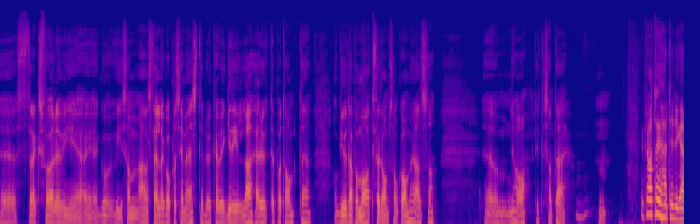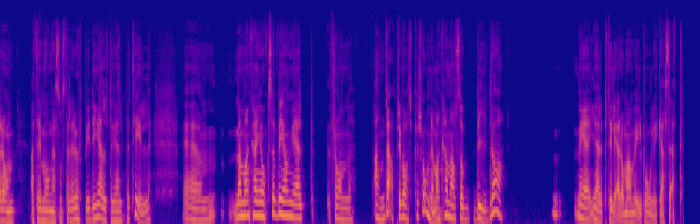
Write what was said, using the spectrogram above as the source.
Eh, strax före vi, eh, vi som anställda går på semester brukar vi grilla här ute på tomten och bjuda på mat för de som kommer alltså. Eh, ja, lite sånt där. Mm. Vi pratade ju här tidigare om att det är många som ställer upp ideellt och hjälper till. Ehm, men man kan ju också be om hjälp från andra privatpersoner. Man kan alltså bidra med hjälp till er om man vill på olika sätt.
